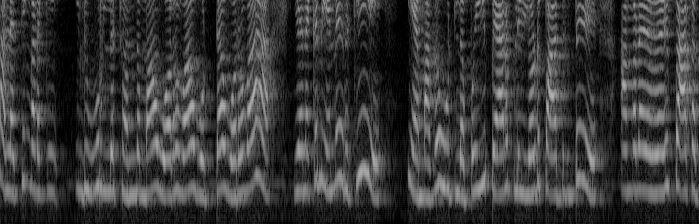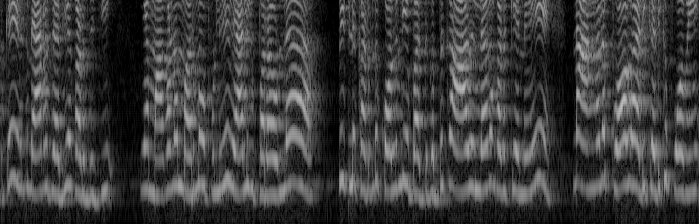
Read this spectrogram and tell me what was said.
நல்லத்தையும் கிடக்கு இந்த ஊர்ல சொந்தமா உறவா ஒட்டா உறவா? எனக்குன்னு என்ன இருக்கு? என் மகன் வீட்டில் போய் பேர பிள்ளைகளோட பார்த்துக்கிட்டு அங்கே பார்க்கறதுக்கு எனக்கு நேரம் சரியாக கிடந்துச்சு. என் மகனும் மரும புள்ளியும் வேலைக்கு போகிறவுல வீட்டில் கடந்து குழந்தைய பார்த்துக்கிறதுக்கு ஆள் இல்லாமல் கிடக்கேனே நான் அங்கே போக அடிக்கடிக்கு போவேன்.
